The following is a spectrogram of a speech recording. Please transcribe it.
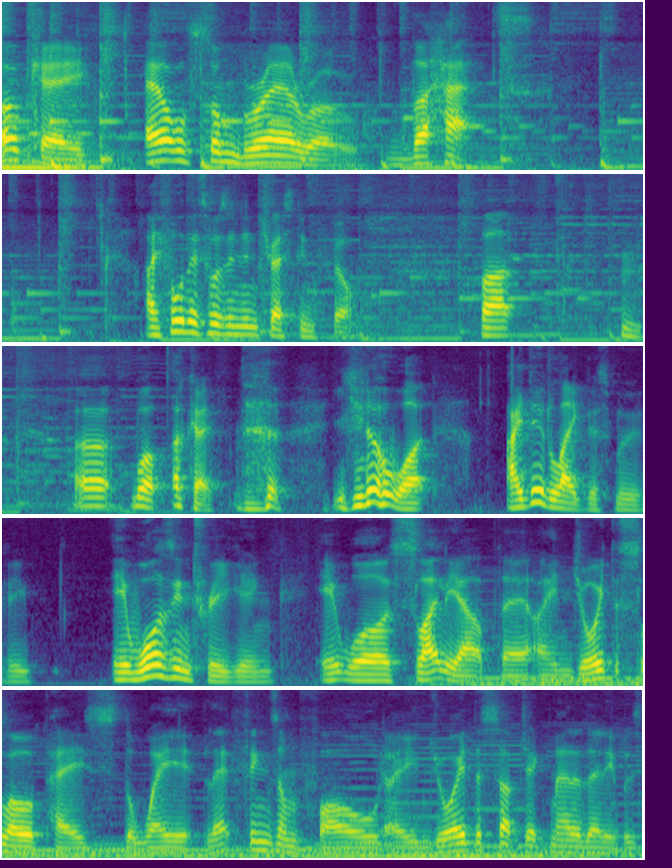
Okay, El Sombrero, The Hat. I thought this was an interesting film, but, hmm, uh, well, okay. you know what? I did like this movie. It was intriguing. It was slightly out there. I enjoyed the slower pace, the way it let things unfold. I enjoyed the subject matter that it was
